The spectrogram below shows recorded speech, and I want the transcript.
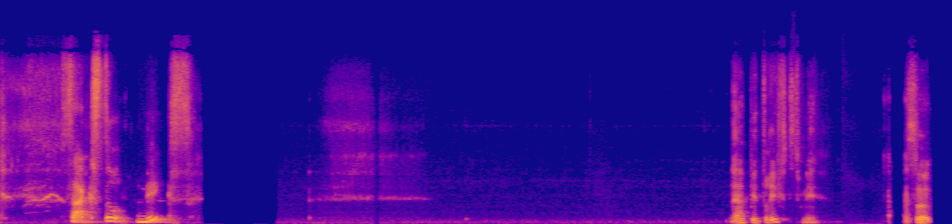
Sagst du nichts? Na, betrifft es mich. Also.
